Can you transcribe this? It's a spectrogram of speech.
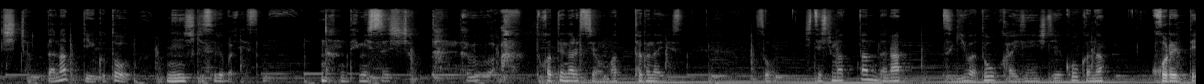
しちゃったなっていうことを認識すればいいです。なんでミスしちゃったんだうわとかってなる必要は全くないです。そうしてしまったんだな次はどう改善していこうかな。これで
